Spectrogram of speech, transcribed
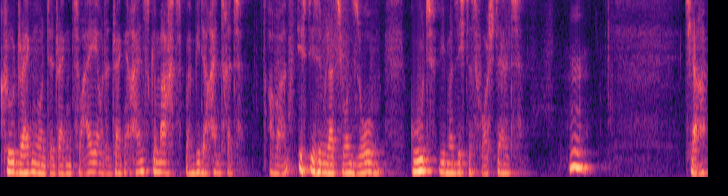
Crew Dragon und der Dragon 2 oder Dragon 1 gemacht beim Wiedereintritt. Aber ist die Simulation so gut, wie man sich das vorstellt? Hm. Tja,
